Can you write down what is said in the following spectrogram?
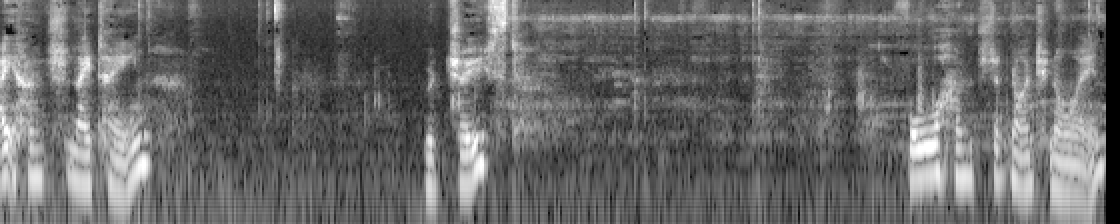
818 reduced 499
